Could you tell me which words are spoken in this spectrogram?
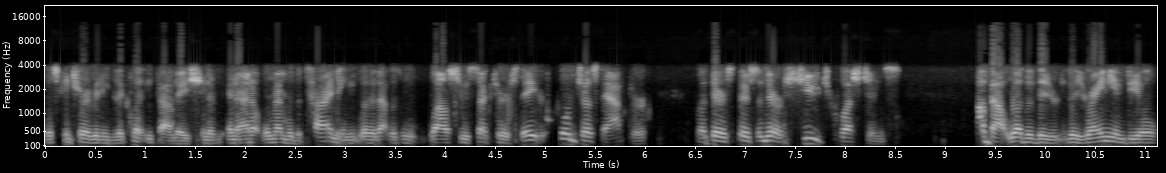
was contributing to the Clinton Foundation, and I don't remember the timing, whether that was while she was Secretary of State or just after. But there's there's there are huge questions about whether the the uranium deal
